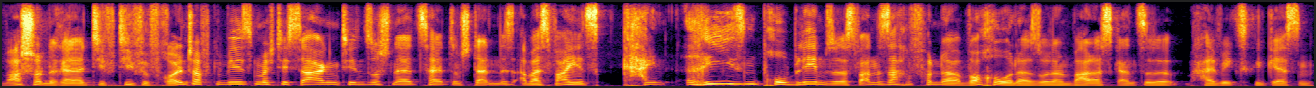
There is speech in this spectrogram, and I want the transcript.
war schon eine relativ tiefe Freundschaft gewesen, möchte ich sagen, die in so schnell Zeit entstanden ist. Aber es war jetzt kein Riesenproblem. So, das war eine Sache von einer Woche oder so, dann war das Ganze halbwegs gegessen.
